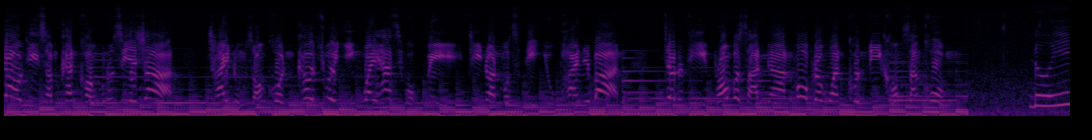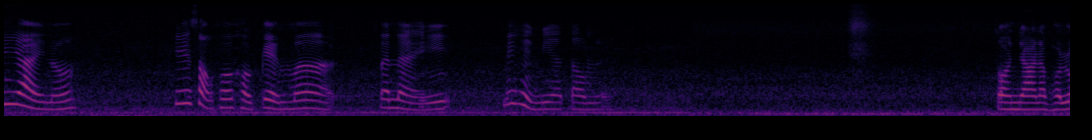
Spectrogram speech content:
ก้าวที่สำคัญของมนุษยชาติ ชายหนุ่มสองคนเข้าช่วยหญิงวัย 56 ปี ที่นอนหมดสติอยู่ภายในบ้าน เจ้าหน้าที่พร้อมประสานงานมอบรางวัลคนดีของสังคม ดูยิ่งใหญ่เนาะพี่สองคนเขาเก่งมาก แต่ไหนไม่เห็นมีอะตอมเลย ตอนยานอพอลโล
